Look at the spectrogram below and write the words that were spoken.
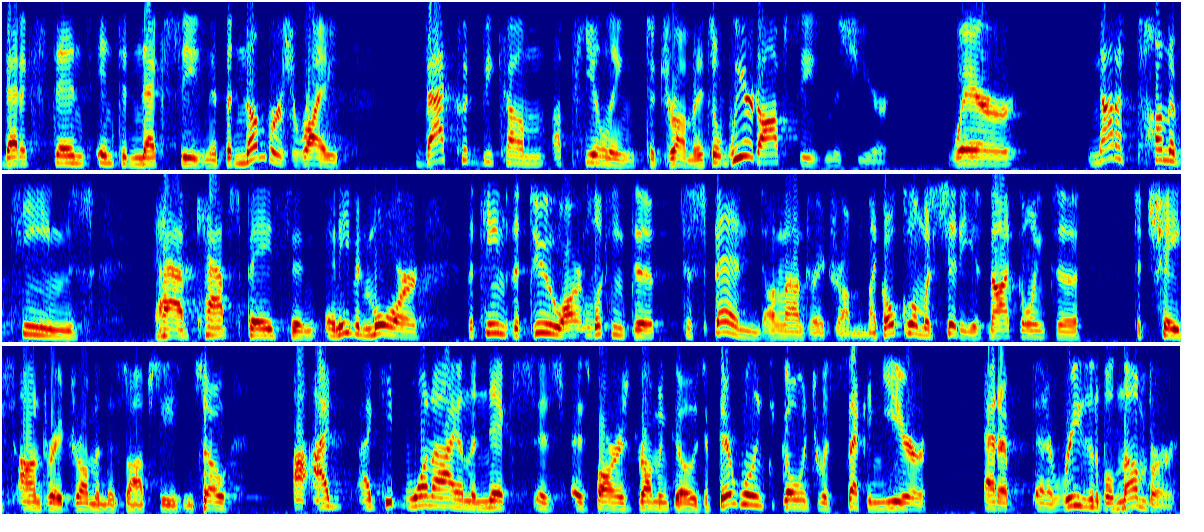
that extends into next season. If the number's right, that could become appealing to Drummond. It's a weird offseason this year where not a ton of teams have cap space, and, and even more, the teams that do aren't looking to, to spend on Andre Drummond. Like Oklahoma City is not going to, to chase Andre Drummond this offseason. So I, I keep one eye on the Knicks as, as far as Drummond goes. If they're willing to go into a second year at a, at a reasonable number,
